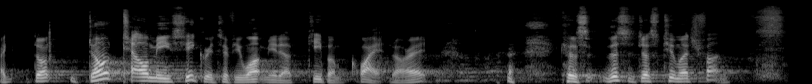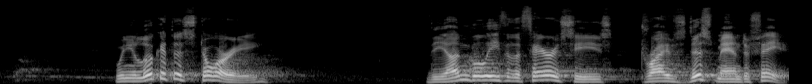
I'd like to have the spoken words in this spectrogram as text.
I don't, don't tell me secrets if you want me to keep them quiet, all right? Because this is just too much fun. When you look at this story, the unbelief of the Pharisees drives this man to faith.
